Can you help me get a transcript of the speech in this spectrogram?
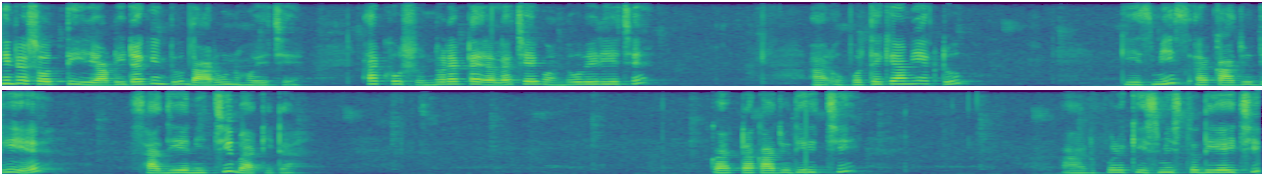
কিন্তু সত্যি, রাবড়িটা কিন্তু দারুণ হয়েছে। আর খুব সুন্দর একটা এলাচের গন্ধও বেরিয়েছে। আর উপর থেকে আমি একটু কিশমিশ আর কাজু দিয়ে সাজিয়ে নিচ্ছি বাটিটা। কয়েকটা কাজু দিয়েছি আর উপরে কিশমিশ তো দিয়েইছি।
